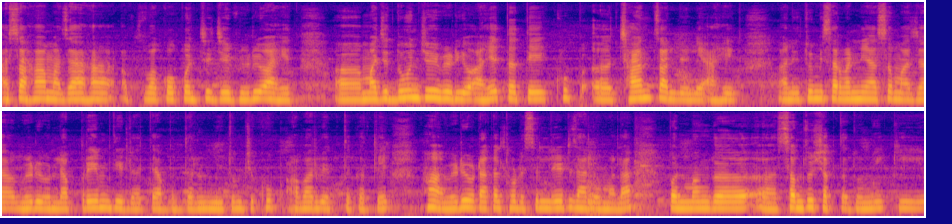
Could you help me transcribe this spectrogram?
असा हा माझा हा कोकणचे जे व्हिडिओ आहेत माझे दोन जे व्हिडिओ आहेत तर ते खूप छान चाललेले आहेत. आणि तुम्ही सर्वांनी असं माझ्या व्हिडिओला प्रेम दिलं त्याबद्दल मी तुमचे खूप आभार व्यक्त करते. हां व्हिडिओ टाकायला थोडंसं लेट झालं मला पण मग समजू शकता तुम्ही की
